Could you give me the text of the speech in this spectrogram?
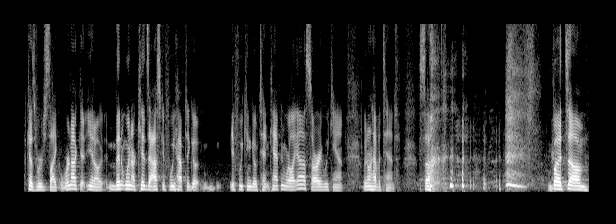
because we're just like, we're not going you know, then when our kids ask if we have to go, if we can go tent camping, we're like, oh, sorry, we can't. We don't have a tent. So, but, um,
